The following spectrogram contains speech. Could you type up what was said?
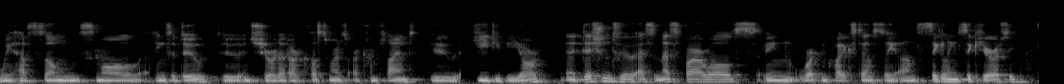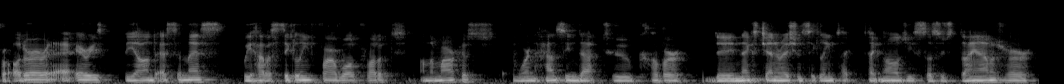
We have some small things to do to ensure that our customers are compliant to GDPR. In addition to SMS firewalls, we've been working quite extensively on signaling security for other areas beyond SMS. We have a signaling firewall product on the market. And we're enhancing that to cover the next generation signaling te- technologies such as diameter,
